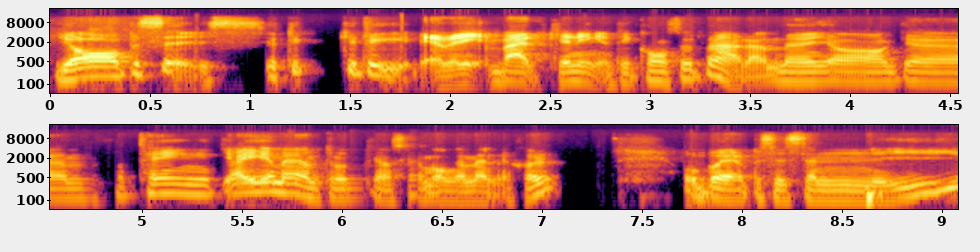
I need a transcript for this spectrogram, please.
Ja, precis. Jag tycker det, det är verkligen ingenting konstigt med det här, men jag eh, har tänkt, jag är mentor åt ganska många människor och börjar precis en ny.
